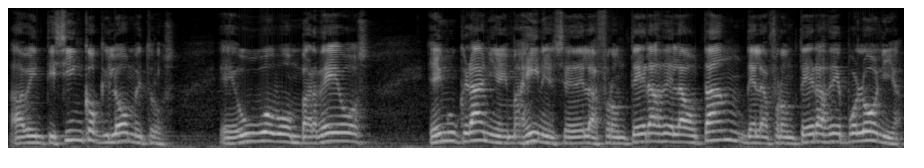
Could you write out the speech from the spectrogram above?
a 25 kilómetros eh, hubo bombardeos en Ucrania, imagínense, de las fronteras de la OTAN, de las fronteras de Polonia.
